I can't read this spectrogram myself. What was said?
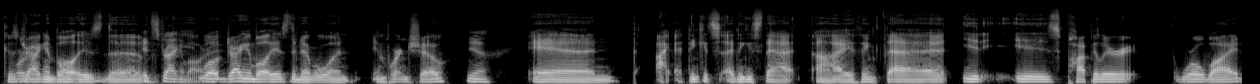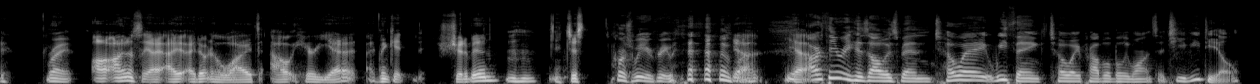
Because Dragon Ball is the It's Dragon Ball, well, right? Dragon Ball is the number one important show, yeah. and I, I think it's I think it's that I think that it is popular worldwide. Right. Uh, honestly, I, I I don't know why it's out here yet. I think it should have been. Mm-hmm. It just Of course, we agree with that. yeah yeah. Our theory has always been Toei. We think Toei probably wants a TV deal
